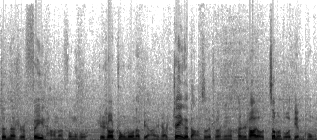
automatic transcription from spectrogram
真的是非常的丰富。这时候重重的表扬一下，这个档次的车型很少有这么多电控的。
